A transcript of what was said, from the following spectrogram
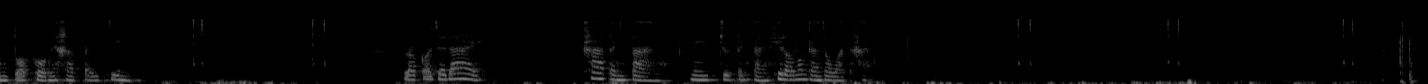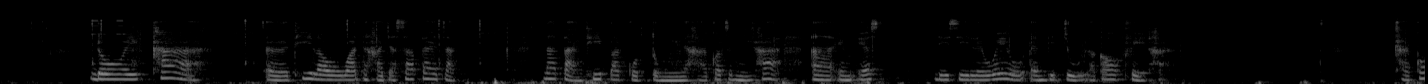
ำตัว probe นะคะไปจิ้มเราก็จะได้ค่าต่างๆ ในจุดต่างๆ ที่เราต้องการจะวัดค่ะ โดยค่าที่เราวัดนะคะจะทราบได้จากหน้าต่างที่ปรากฏตรงนี้นะคะ ก็จะมีค่า RMS DC level amplitude แล้วก็ phase ค่ะ ค่ะก็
